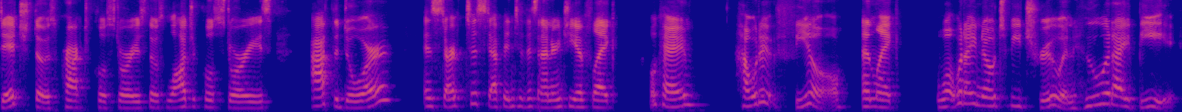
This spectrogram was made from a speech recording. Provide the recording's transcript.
ditch those practical stories, those logical stories at the door and start to step into this energy of like, okay, how would it feel? And like, what would I know to be true? And who would I be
